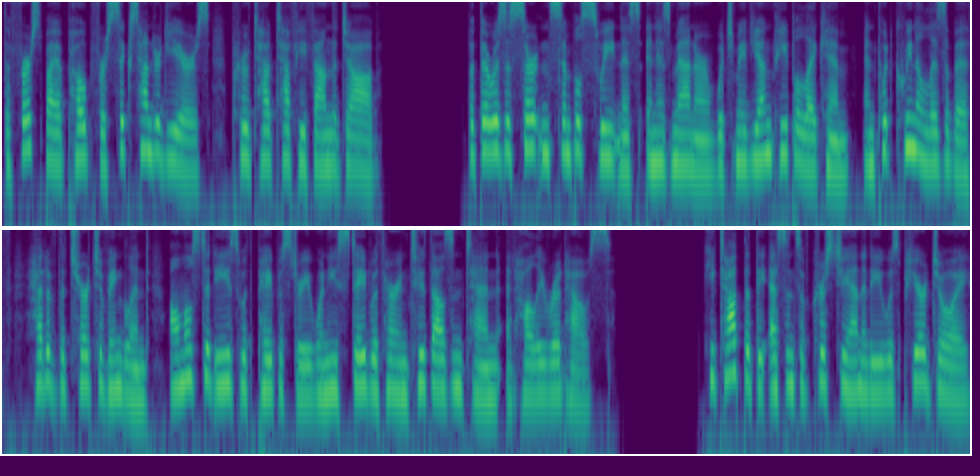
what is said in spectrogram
the first by a pope for 600 years, proved how tough he found the job. But there was a certain simple sweetness in his manner which made young people like him, and put Queen Elizabeth, head of the Church of England, almost at ease with papistry when he stayed with her in 2010 at Holyrood House. He taught that the essence of Christianity was pure joy,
